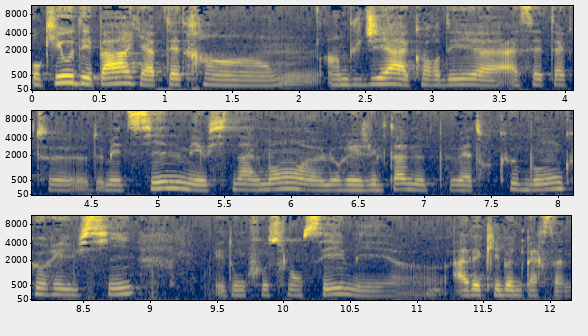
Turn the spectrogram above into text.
Ok, au départ, il y a peut-être un, budget à accorder à, cet acte de médecine, mais finalement, euh, le résultat ne peut être que bon, que réussi. Et donc, il faut se lancer, mais euh, avec les bonnes personnes.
